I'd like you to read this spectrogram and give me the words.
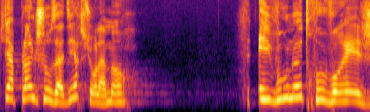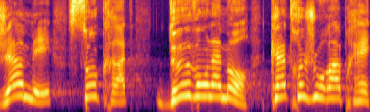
Il y a plein de choses à dire sur la mort. Et vous ne trouverez jamais Socrate devant la mort, quatre jours après,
